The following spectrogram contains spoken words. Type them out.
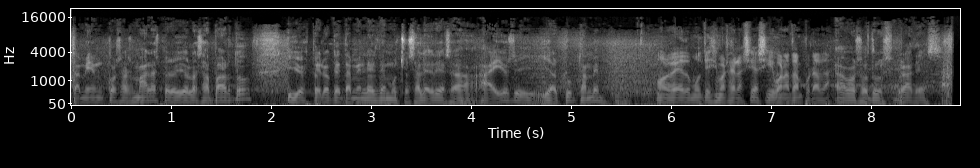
también cosas malas, pero yo las aparto y yo espero que también les dé muchas alegrías a, a ellos y, y, al club también. Molt bé, moltíssimes gràcies i bona temporada. A vosotros, gracias.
